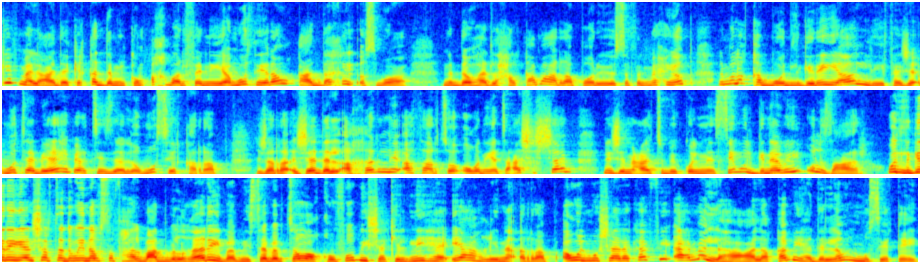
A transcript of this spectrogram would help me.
كيف ما العادة كيقدم لكم أخبار فنية مثيرة وقعت داخل الأسبوع. نبداو هذه الحلقة مع الرابور يوسف المحيط الملقب بود القرية اللي فاجأ متابعيه باعتزاله موسيقى الراب. جراء الجدل الآخر اللي اثارته أغنية عاش الشعب اللي جمعته بكل من سيمو القناوي والزعار. والقرية نشر تدوين وصفها البعض بالغريبة بسبب توقفه بشكل نهائي عن غناء الراب أو المشاركة في أعمال لها علاقة بهذا اللون الموسيقي.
